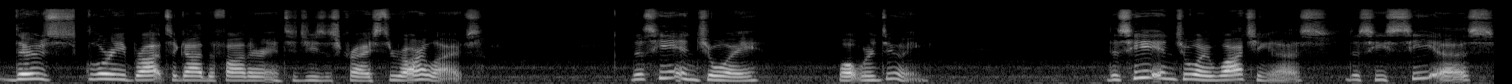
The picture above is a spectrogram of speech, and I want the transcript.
there's glory brought to God the Father and to Jesus Christ through our lives. Does He enjoy what we're doing? Does He enjoy watching us? Does He see us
